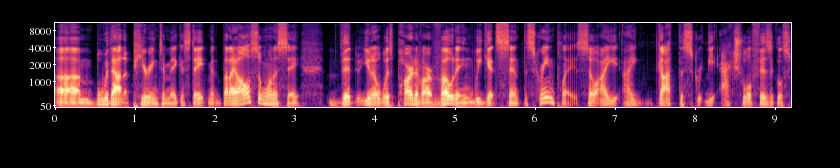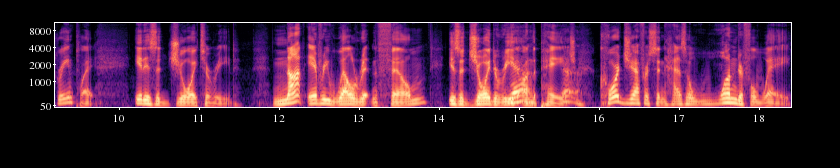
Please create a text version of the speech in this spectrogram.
um, without appearing to make a statement but i also want to say that you know was part of our voting we get sent the screenplays so i i got the sc- the actual physical screenplay it is a joy to read not every well written film is a joy to read yeah, on the page. Yeah. Cord Jefferson has a wonderful way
